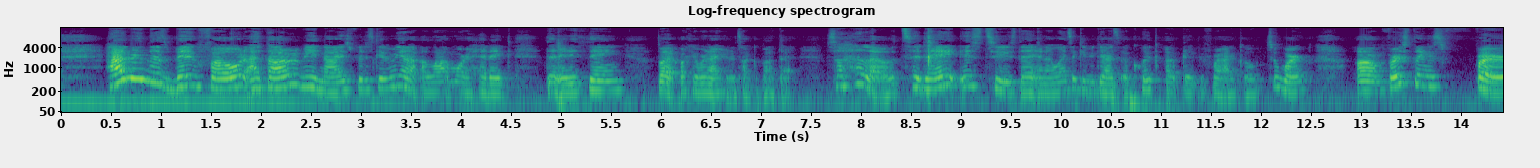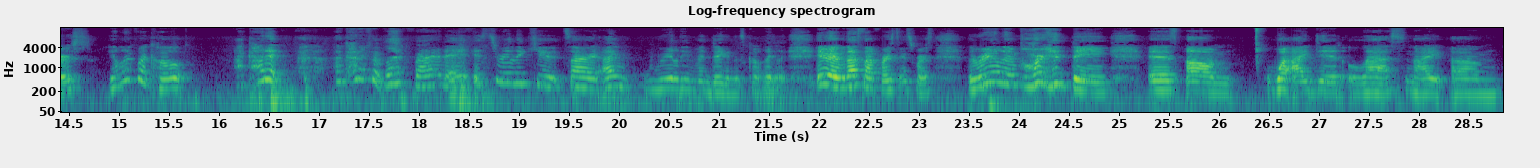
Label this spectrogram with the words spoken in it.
having this big phone, I thought it would be nice, but it's giving me a, a lot more headache than anything. But okay, we're not here to talk about that. So hello, today is Tuesday and I wanted to give you guys a quick update before I go to work. Um, first things first, y'all like my coat? I got it. I got it for Black Friday. It's really cute. Sorry, I've really been digging this coat lately. Anyway, but that's not first things first. The real important thing is um, what I did last night. Um,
